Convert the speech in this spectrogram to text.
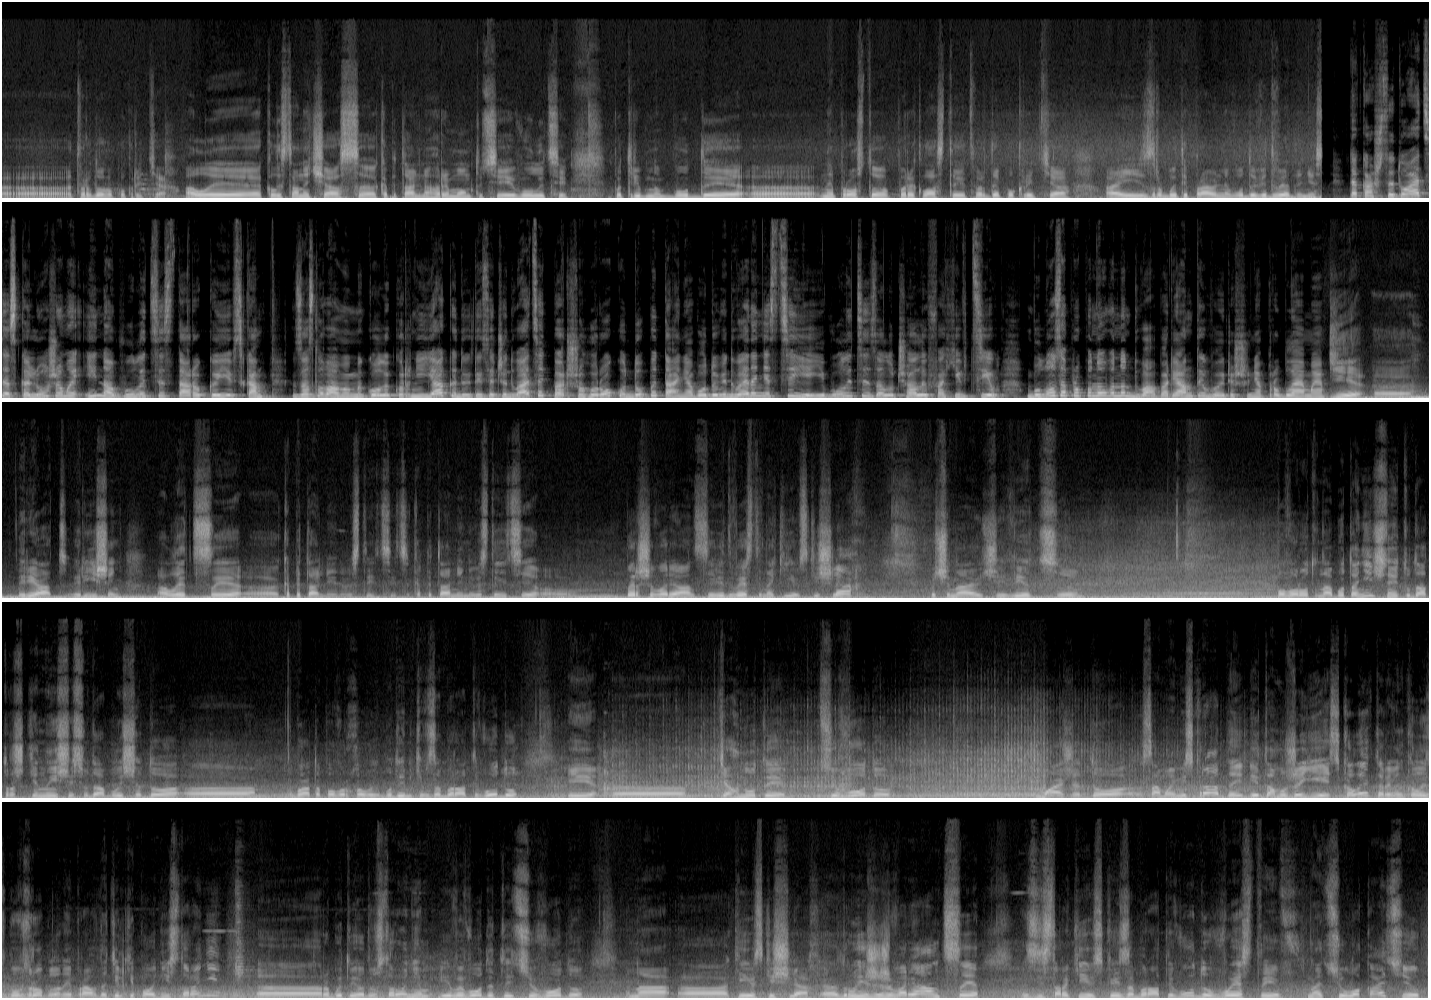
твердого покриття. Але коли стане час е, капітального ремонту цієї вулиці, потрібно буде е, не просто перекласти тверде покриття, а й зробити правильне водовідведення. Така ж ситуація з калюжами і на вулиці Старокиївська. За словами Миколи Корніяки, 2021 року до питання водовідведення з цієї вулиці залучали фахівців. Було запропоновано два варіанти вирішення проблеми. Є е, ряд рішень, але це е, капітальні інвестиції. Це капітальні інвестиції. Перший варіант це відвести на київський шлях, починаючи від е, повороту на ботанічний, туди трошки нижче, сюди ближче до е, багатоповерхових будинків забирати воду і е, тягнути цю воду майже до самої міськради, і там вже є колектор. Він колись був зроблений, правда, тільки по одній стороні. Е, робити його двостороннім і виводити цю воду на е, київський шлях. Е, Другий же варіант це зі Старокиївської забирати воду, ввести на цю локацію,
